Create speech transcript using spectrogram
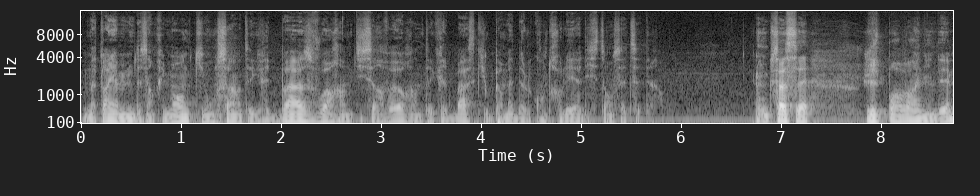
Maintenant, il y a même des imprimantes qui ont ça intégré de base, voire un petit serveur intégré de base qui vous permet de le contrôler à distance, etc. Donc ça, c'est juste pour avoir une idée.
